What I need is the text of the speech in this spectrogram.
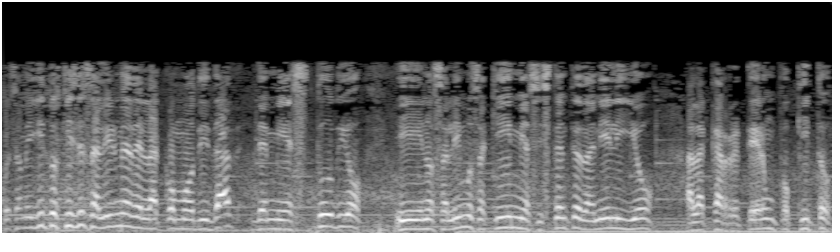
Pues amiguitos, quise salirme de la comodidad de mi estudio y nos salimos aquí, mi asistente Daniel y yo, a la carretera un poquito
